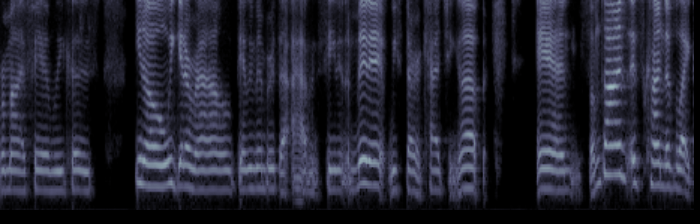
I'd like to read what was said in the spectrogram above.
for my family because you know we get around family members that I haven't seen in a minute. We start catching up, and sometimes it's kind of like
